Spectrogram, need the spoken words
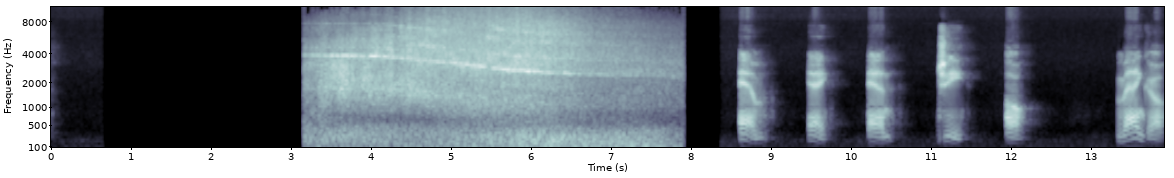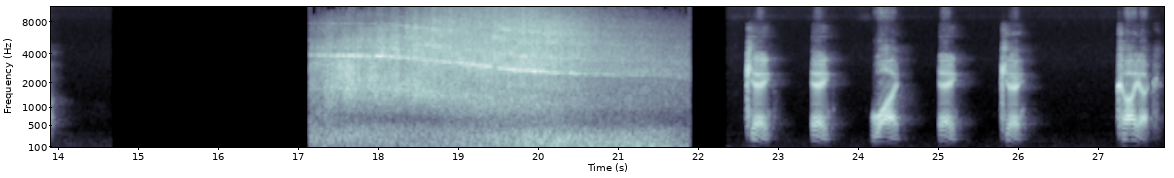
M A N G O Mango. K A Y A K Kayak.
